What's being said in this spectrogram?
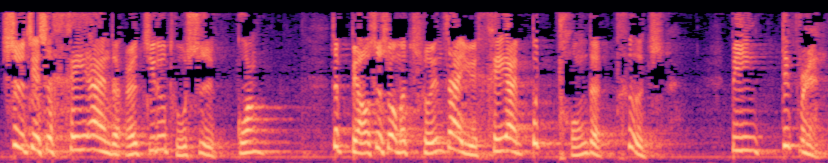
世界是黑暗的，而基督徒是光。这表示说我们存在于黑暗不同的特质，being different。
